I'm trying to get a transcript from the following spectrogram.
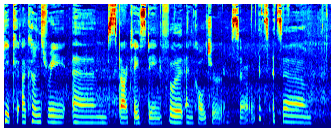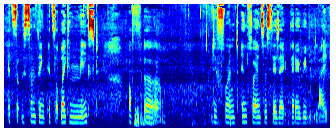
pick a country and start tasting food and culture. So it's it's a um, it's something it's like a mixed of uh, different influences that I, that I really like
